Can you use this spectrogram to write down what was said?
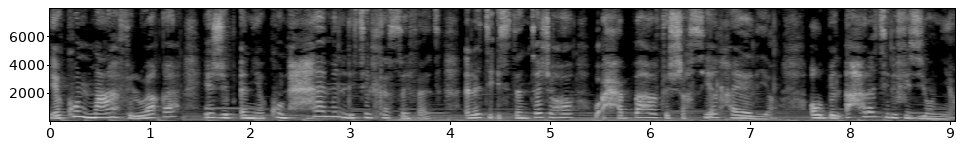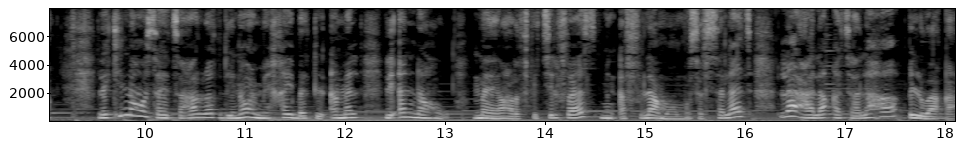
يكون معه في الواقع يجب أن يكون حامل لتلك الصفات التي استنتجها وأحبها في الشخصية الخيالية أو بالأحرى تلفزيونية لكنه سيتعرض لنوع من خيبة الأمل لأنه ما يعرض في التلفاز من أفلام ومسلسلات لا علاقة لها بالواقع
